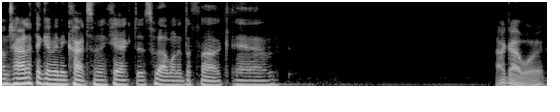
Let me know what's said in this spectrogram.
I'm trying to think of any cartoon characters who I wanted to fuck, and I got one.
